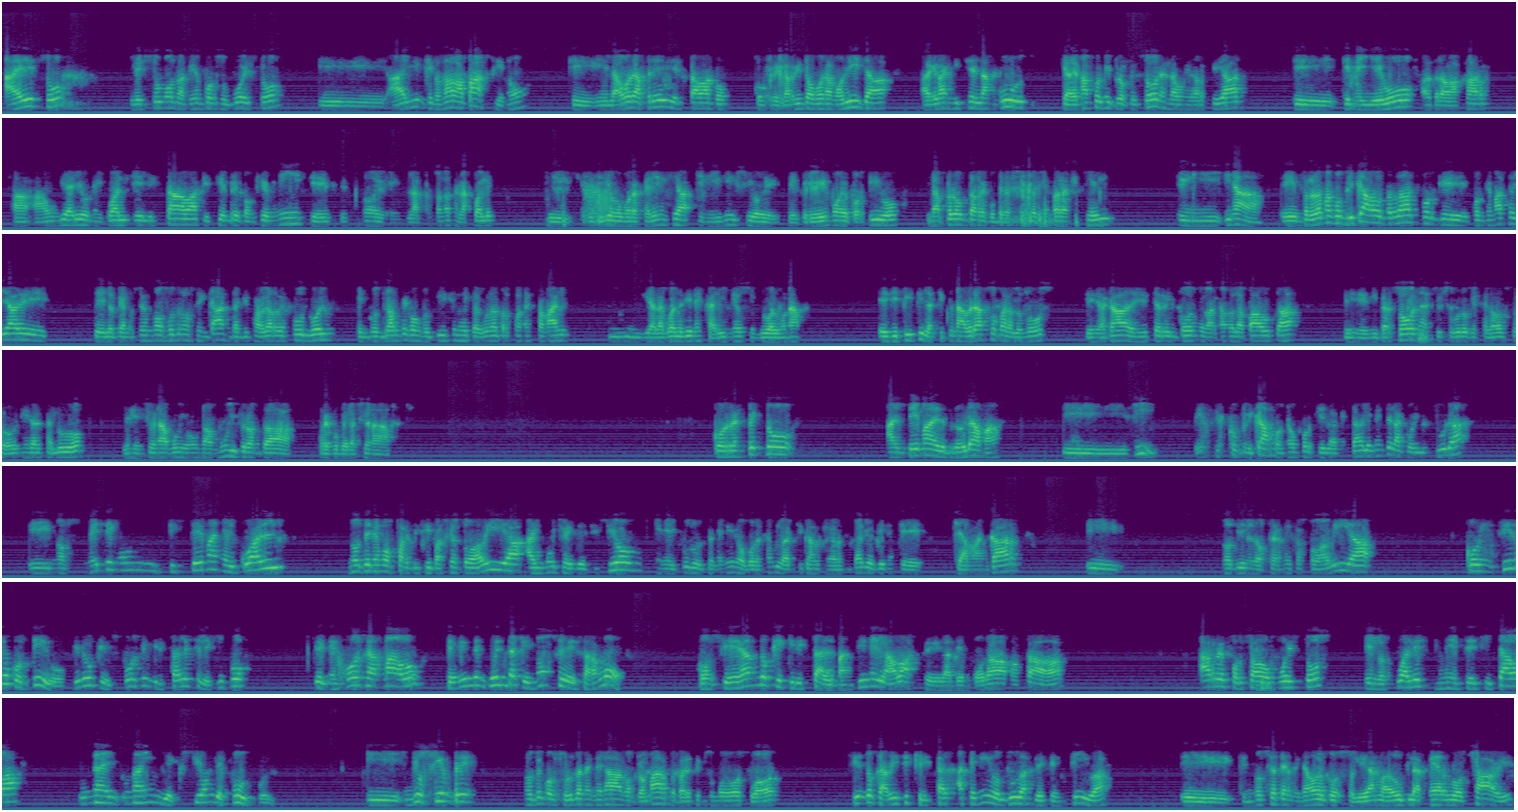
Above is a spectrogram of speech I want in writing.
A eso le sumo también, por supuesto, eh, a alguien que nos daba pase, ¿no? Que en la hora previa estaba con, con Ricardito Mora Morita, al gran Michel Dancourt, que además fue mi profesor en la universidad que, me llevó a trabajar a, un diario en el cual él estaba, que siempre confió en mí, que es, una de las personas en las cuales eh, como referencia en el inicio del periodismo deportivo, una pronta recuperación también para Michel. Y, y nada, eh, programa complicado, ¿verdad? Porque porque más allá de, de lo que a nosotros nos encanta, que es hablar de fútbol, encontrarte con noticias de que alguna persona está mal y a la cual le tienes cariño, sin duda alguna, es difícil. Así que un abrazo para los dos desde acá, desde este rincón Marcando la Pauta, desde mi persona, estoy seguro que se va a venir al saludo, les deseo una muy, una muy pronta recuperación a Con respecto al tema del programa, y sí, es, complicado, ¿no? Porque lamentablemente la coyuntura eh, nos mete en un sistema en el cual no tenemos participación todavía, hay mucha indecisión. En el fútbol femenino, por ejemplo, las chicas universitarias tienen que, que arrancar y no tienen los permisos todavía. Coincido contigo, creo que Sporting Cristal es el equipo que mejor se ha armado, teniendo en cuenta que no se desarmó. Considerando que Cristal mantiene la base de la temporada pasada, ha reforzado puestos en los cuales necesitaba una, una inyección de fútbol. Y yo siempre, no tengo absolutamente nada contra Omar, me parece que es un muy buen jugador, siento que a veces Cristal ha tenido dudas defensivas, eh, que no se ha terminado de consolidar la dupla Merlo-Chávez.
